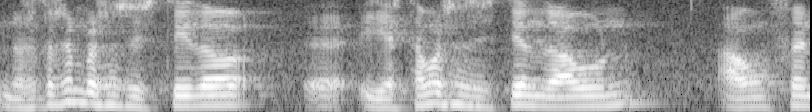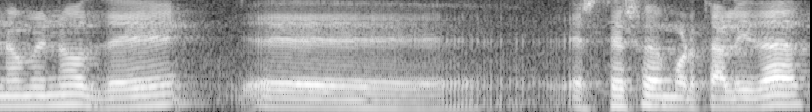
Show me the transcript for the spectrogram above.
nosotros hemos asistido y estamos asistiendo aún a un fenómeno de eh, exceso de mortalidad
